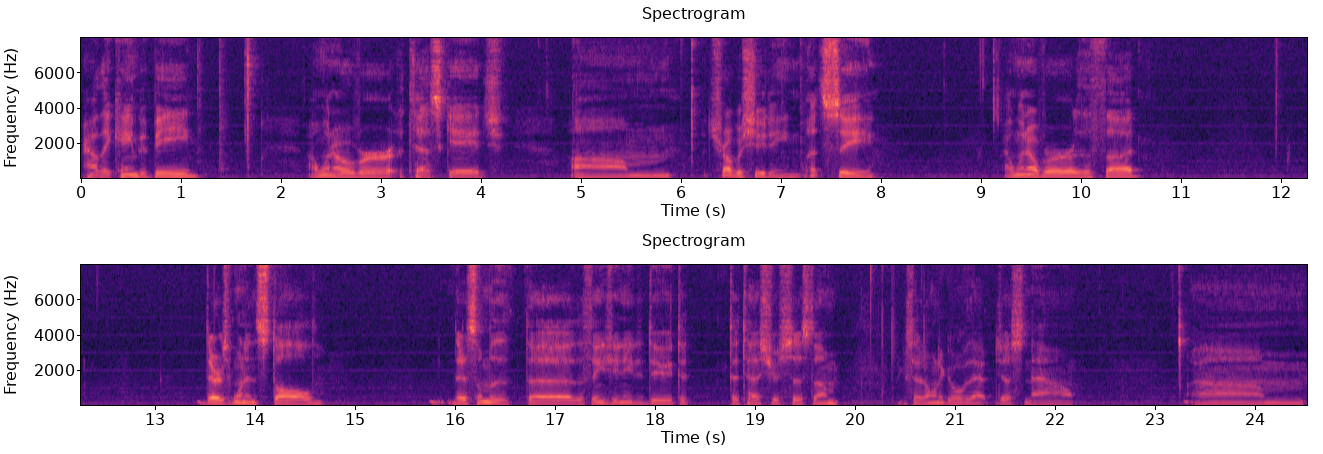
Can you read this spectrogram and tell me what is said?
how they came to be. I went over a test gauge, um, troubleshooting. Let's see. I went over the thud. There's one installed. There's some of the, the, the things you need to do to, to test your system. Like I said, I want to go over that just now. Um,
